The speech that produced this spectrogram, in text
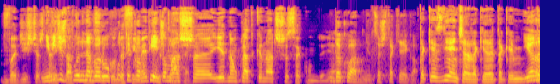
24 Nie widzisz płynnego ruchu, tylko filmie, pięć tylko masz klatek. e, jedną klatkę na 3 sekundy, nie? Dokładnie, coś takiego. Takie zdjęcia, takie, takie I one tak rozumiem.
